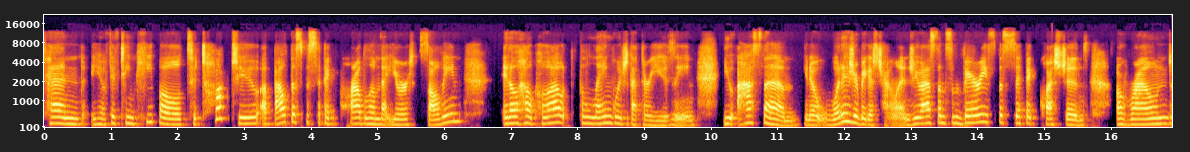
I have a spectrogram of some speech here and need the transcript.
10 you know 15 people to talk to about the specific problem that you're solving it'll help pull out the language that they're using. You ask them you know what is your biggest challenge? You ask them some very specific questions around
